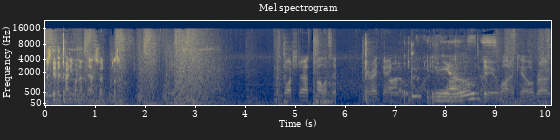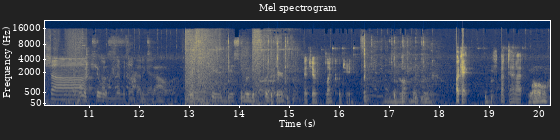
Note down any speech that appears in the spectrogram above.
Just leave the tiny one in there so it doesn't. Yeah. Scorched Earth policy. Hey, Red King. No. Do you wanna kill Roshan? I wanna kill I'm this never doing that again. Tower. Let's kill this motherfucker. Did you blink? Would you? Okay. God damn it. Whoa.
